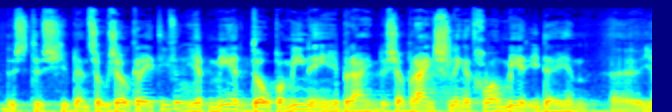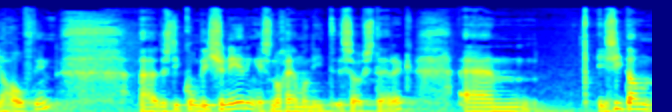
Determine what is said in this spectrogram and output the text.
Dus, dus je bent sowieso creatiever. Mm. Je hebt meer dopamine in je brein. Dus jouw brein slingert gewoon meer ideeën uh, je hoofd in. Dus die conditionering is nog helemaal niet zo sterk. En je, ziet dan,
